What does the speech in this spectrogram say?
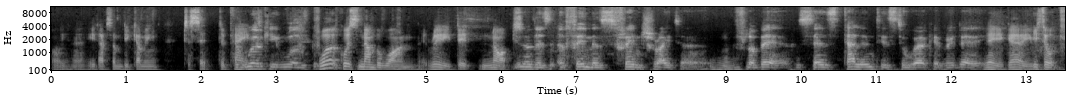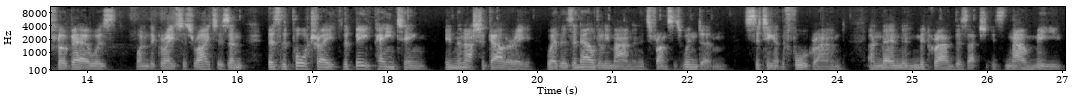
or you know, he'd have somebody coming to sit to paint. Working was. The, Work was number one. It really did not. you know, there's a famous French writer, Mm-hmm. Flaubert, who says talent is to work every day. There you go. He thought Flaubert was one of the greatest writers. And there's the portrait, the big painting in the National Gallery where there's an elderly man and it's Francis Wyndham sitting at the foreground. And then in the midground, there's actually, it's now me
